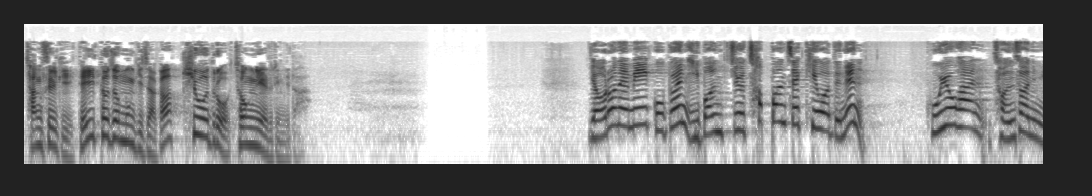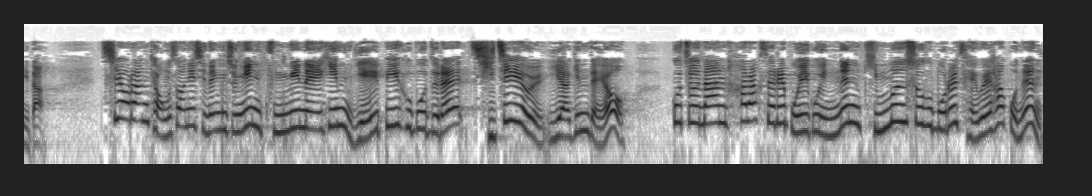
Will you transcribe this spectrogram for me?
장슬기 데이터 전문 기자가 키워드로 정리해드립니다. 여론엠이 꼽은 이번 주 첫 번째 키워드는 고요한 전선입니다. 치열한 경선이 진행 중인 국민의힘 예비 후보들의 지지율 이야기인데요. 꾸준한 하락세를 보이고 있는 김문수 후보를 제외하고는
